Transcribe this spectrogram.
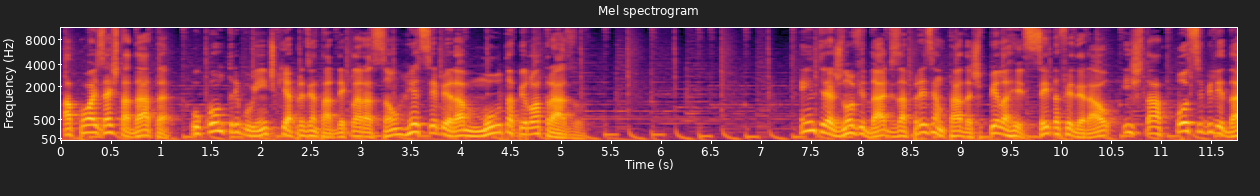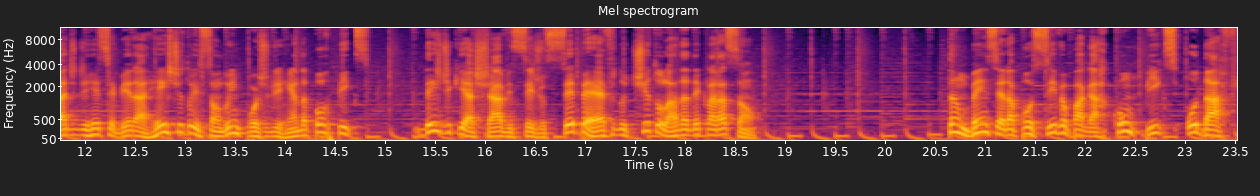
Após esta data, o contribuinte que apresentar a declaração receberá multa pelo atraso. Entre as novidades apresentadas pela Receita Federal está a possibilidade de receber a restituição do imposto de renda por Pix, desde que a chave seja o CPF do titular da declaração. Também será possível pagar com Pix o DARF,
